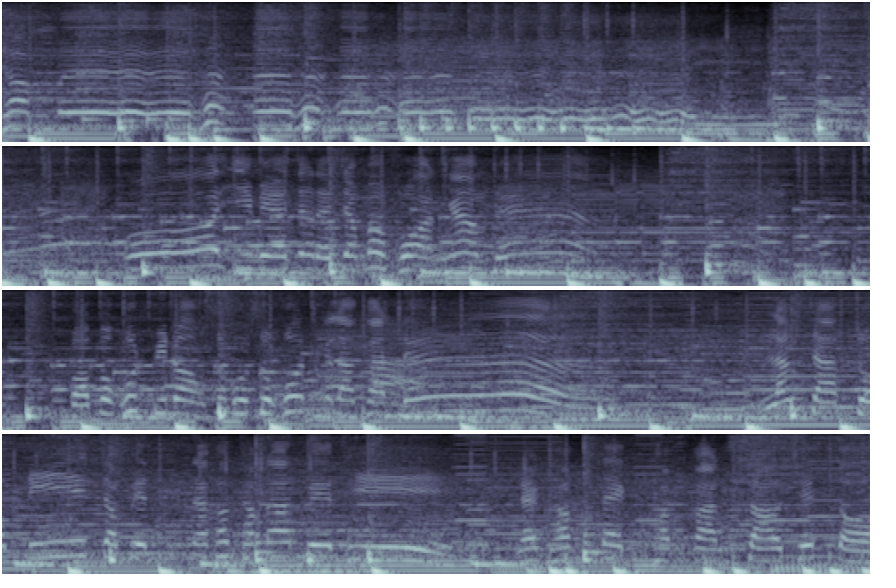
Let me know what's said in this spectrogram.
ช้ำเออโอ้ยอีเมียจะไหนจะมาฟอนงามแท้ขอบพระคุณพี่น้องสุขุสุขคนกันล้วกันเด้อหลังจากจบนี้จะเป็นนะครับทางด้านเวทีนะครับได้ทำการซาวเช็ดต่อ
